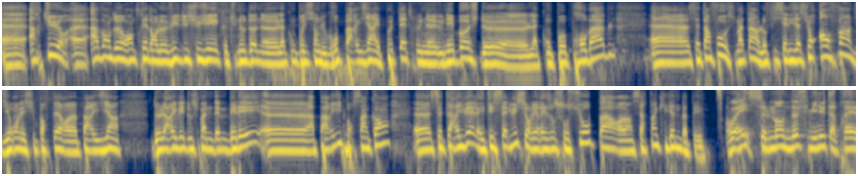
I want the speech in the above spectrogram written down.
Euh, Arthur, euh, avant de rentrer dans le vif du sujet, que tu nous donnes euh, la composition du groupe parisien et peut-être une, une ébauche de euh, la compo probable. Euh, cette info ce matin, l'officialisation enfin, diront les supporters euh, parisiens, de l'arrivée d'Ousmane Dembélé euh, à Paris pour 5 ans. Euh, cette arrivée, elle a été saluée sur les réseaux sociaux par euh, un certain Kylian Mbappé. Ouais, seulement 9 minutes après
